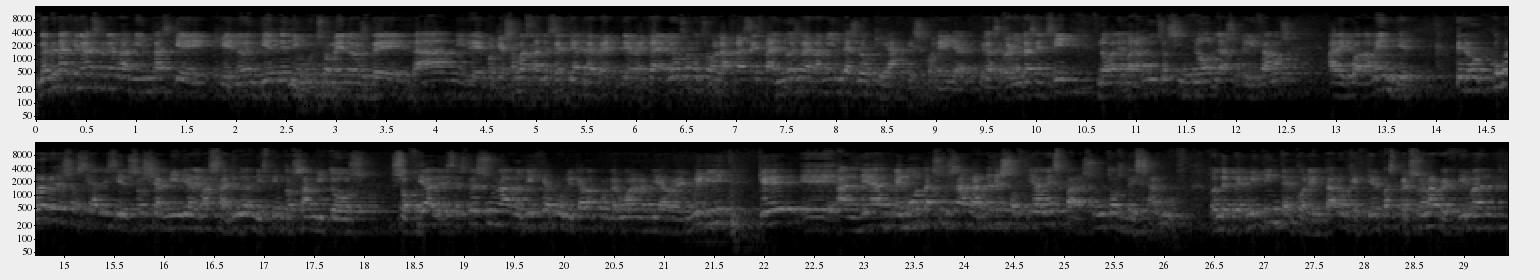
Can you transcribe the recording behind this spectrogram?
Realmente al final son herramientas que, que, no entienden ni mucho menos de edad, ni de. porque son bastante sencillas de, de realizar. Me gusta mucho la frase esta: no es la herramienta, es lo que haces con ella. Es decir, las herramientas en sí no valen para mucho si no las utilizamos adecuadamente. Pero cómo las redes sociales y el social media además ayudan en distintos ámbitos sociales. Esto es una noticia publicada por The Guardian Weekly que eh, aldeas remotas usan las redes sociales para asuntos de salud, donde permite interconectar o que ciertas personas reciban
